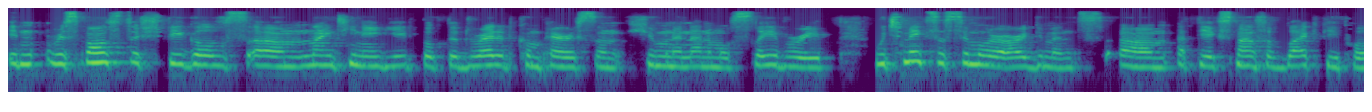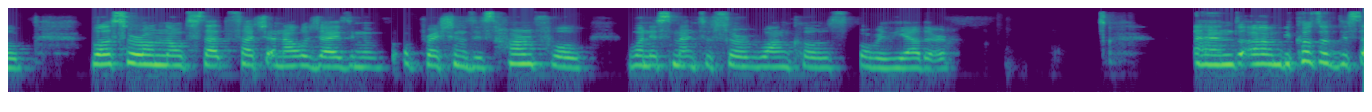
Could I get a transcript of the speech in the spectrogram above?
in response to Spiegel's um, 1988 book, The Dreaded Comparison, Human and Animal Slavery, which makes a similar argument um, at the expense of Black people, Boisseron notes that such analogizing of oppressions is harmful when it's meant to serve one cause over the other. And um, because of this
